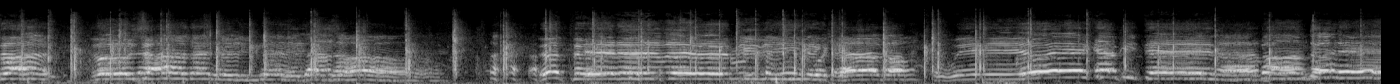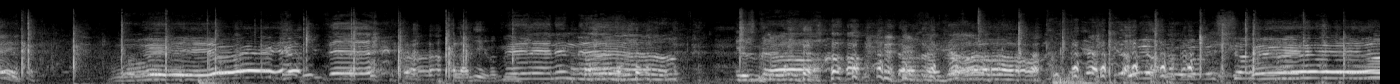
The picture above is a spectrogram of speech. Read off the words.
Au jardin de et d'argent Pénétre plus vite qu'avant Oui, oui, capitaine abandonné Oui, oui, capitaine dans la Et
